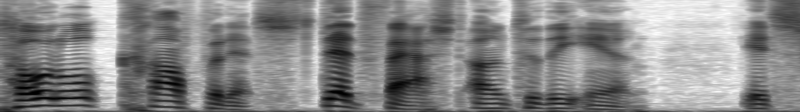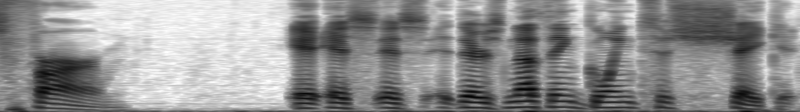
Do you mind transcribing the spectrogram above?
total confidence steadfast unto the end, it's firm. It, it's it's there's nothing going to shake it.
